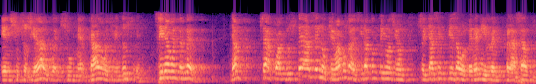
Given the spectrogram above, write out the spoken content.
en su sociedad o en su mercado o en su industria. ¿Sí me hago entender? ¿Ya? O sea, cuando usted hace lo que vamos a decir a continuación, usted ya se empieza a volver en irreemplazable.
